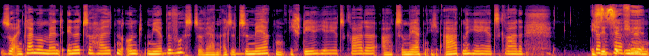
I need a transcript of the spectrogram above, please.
so einen kleinen Moment innezuhalten und mir bewusst zu werden. Also zu merken, ich stehe hier jetzt gerade, ah, zu merken, ich atme hier jetzt gerade, ich das ist ja für,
